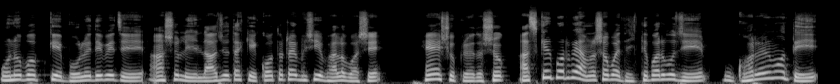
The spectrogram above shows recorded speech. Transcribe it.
অনুভবকে বলে দেবে যে আসলে লাজু তাকে কতটা বেশি ভালোবাসে। হ্যাঁ সুপ্রিয় দর্শক, আজকের পর্বে আমরা সবাই দেখতে পারব যে ঘরের মধ্যে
